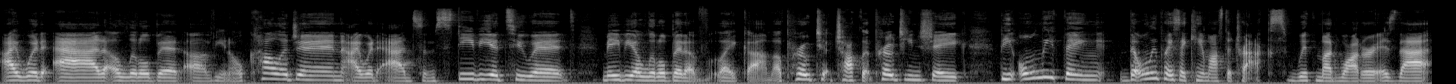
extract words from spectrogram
I would add a little bit of, you know, collagen. I would add some stevia to it, maybe a little bit of like um, a prote- chocolate protein shake. The only thing, the only place I came off the tracks with mud water is that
